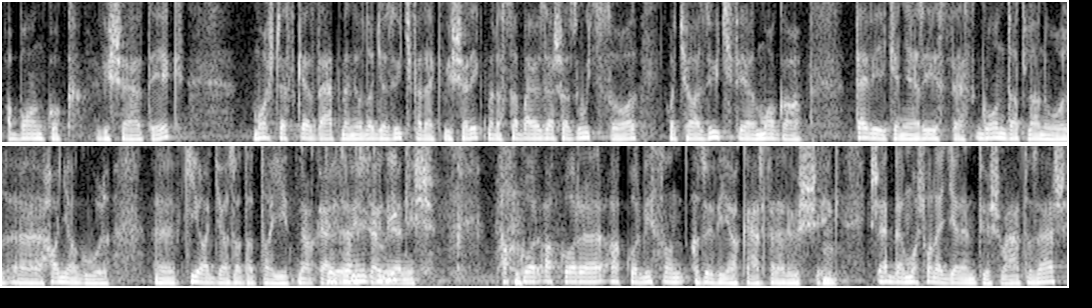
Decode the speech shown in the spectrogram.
a bankok viselték, most ez kezd átmenni oda, hogy az ügyfelek viselik, mert a szabályozás az úgy szól, hogyha az ügyfél maga tevékenyen részt vesz, gondatlanul, hanyagul, kiadja az adatait, De akár közreműködik, is akkor, akkor, akkor viszont az övé a kárfelelősség. Hmm. És ebben most van egy jelentős változás,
